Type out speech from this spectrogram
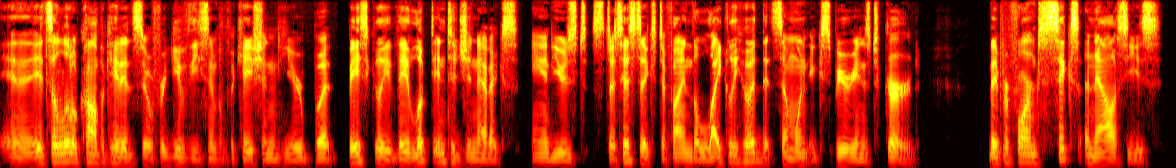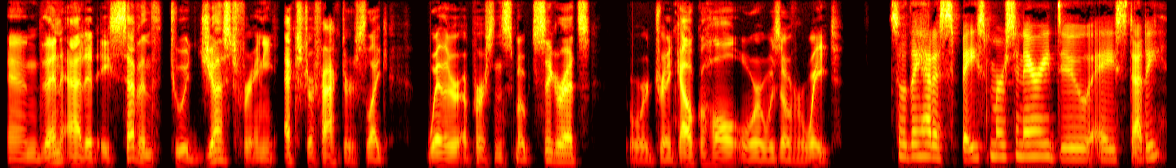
Eh, it's a little complicated, so forgive the simplification here, but basically, they looked into genetics and used statistics to find the likelihood that someone experienced GERD. They performed six analyses and then added a seventh to adjust for any extra factors, like whether a person smoked cigarettes or drank alcohol or was overweight. So they had a space mercenary do a study?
